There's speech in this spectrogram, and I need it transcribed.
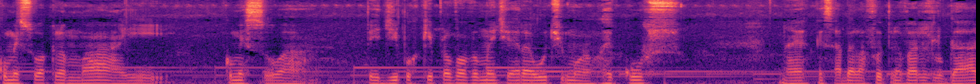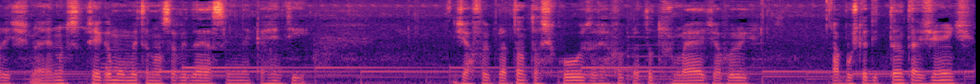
começou a clamar e começou a pedir porque provavelmente era o último recurso, né? Quem sabe ela foi para vários lugares, né? Não chega um momento na nossa vida é assim, né, que a gente já foi para tantas coisas, já foi para tantos médicos, já foi à busca de tanta gente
